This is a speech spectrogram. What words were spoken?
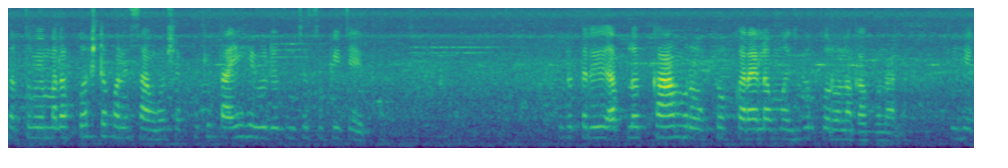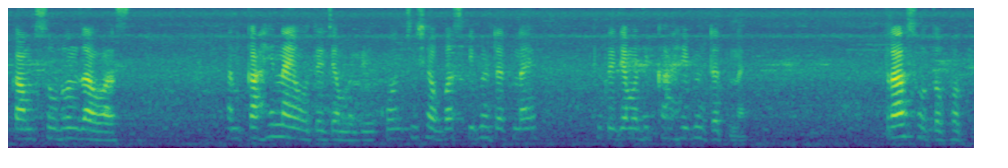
तर तुम्ही मला स्पष्टपणे सांगू शकता की ताई हे व्हिडिओ तुमचे चुकीचे आहेत. कुठंतरी आपलं काम रोकटोक करायला मजबूर करू नका कोणाला की हे काम सोडून जावं असं. आणि काही नाही हो त्याच्यामध्ये कोणची शब्बासकी भेटत नाही की त्याच्यामध्ये काही भेटत नाही. त्रास होतो फक्त.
